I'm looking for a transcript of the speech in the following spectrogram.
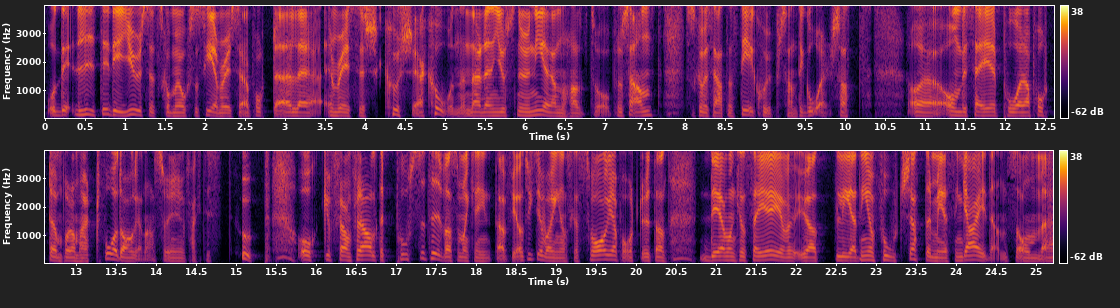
Och det, lite i det ljuset ska man också se Embracer-rapporten, eller Embracers kursreaktion. När den just nu är ner 1,5 procent, så ska vi säga att den steg 7 procent igår. Så att Eh, om vi säger på rapporten på de här två dagarna så är den faktiskt upp. Och framförallt det positiva som man kan hitta, för jag tyckte det var en ganska svag rapport, utan det man kan säga är ju att ledningen fortsätter med sin guidance om, eh,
